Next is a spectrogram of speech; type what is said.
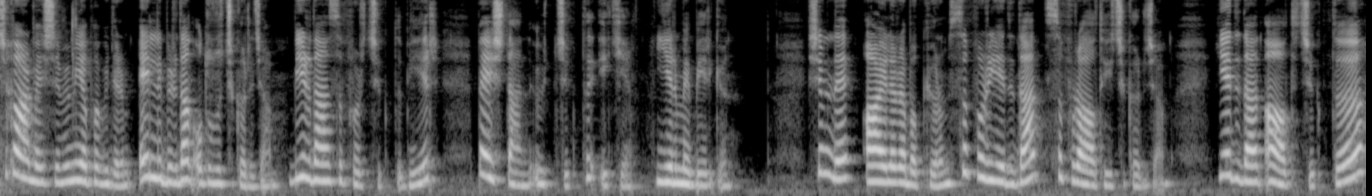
çıkarma işlemimi yapabilirim. 51'den 30'u çıkaracağım. 1'den 0 çıktı 1. 5'ten de 3 çıktı 2. 21 gün. Şimdi aylara bakıyorum. 07'den 06'yı çıkaracağım. 7'den 6 çıktı.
